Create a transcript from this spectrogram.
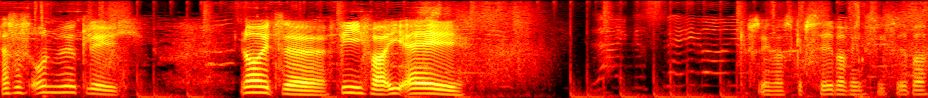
Das ist unmöglich. Leute, FIFA, EA. Gibt's irgendwas? Gibt's Silber wenigstens Silber?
